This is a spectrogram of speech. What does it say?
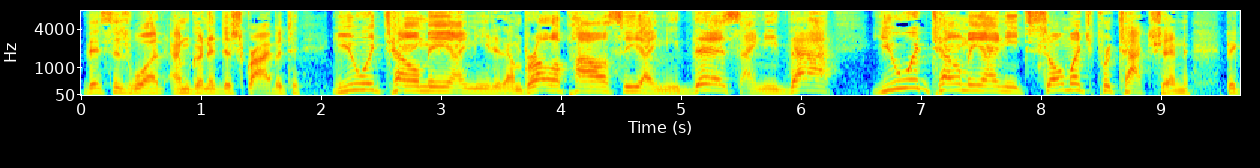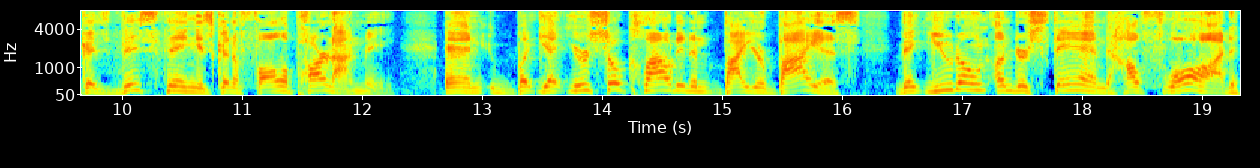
This is what I'm going to describe it to. You would tell me I need an umbrella policy. I need this. I need that. You would tell me I need so much protection because this thing is going to fall apart on me and but yet you're so clouded in, by your bias that you don't understand how flawed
